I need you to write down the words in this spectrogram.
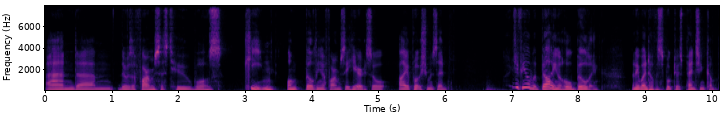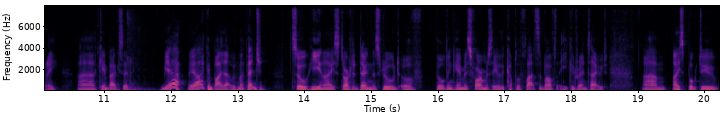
And um, there was a pharmacist who was keen on building a pharmacy here. So I approached him and said, How did you feel about buying a whole building? And he went off and spoke to his pension company, uh, came back and said, Yeah, yeah, I can buy that with my pension. So he and I started down this road of building him his pharmacy with a couple of flats above that he could rent out. Um, I spoke to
